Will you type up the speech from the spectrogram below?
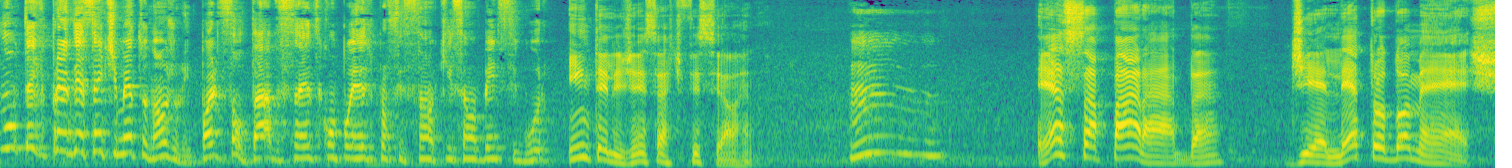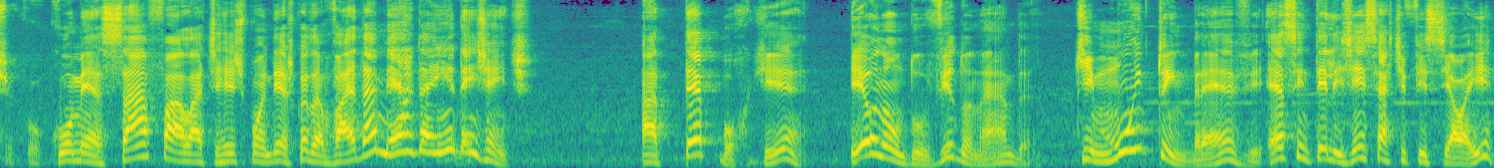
não tem que prender sentimento, não, Julinho. Pode soltar, você é companheiro de profissão aqui, são bem seguro. Inteligência artificial, Renan. Essa parada de eletrodoméstico começar a falar, te responder as coisas, vai dar merda ainda, hein, gente? Até porque eu não duvido nada que muito em breve essa inteligência artificial aí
